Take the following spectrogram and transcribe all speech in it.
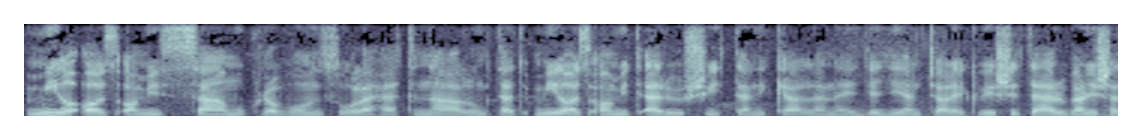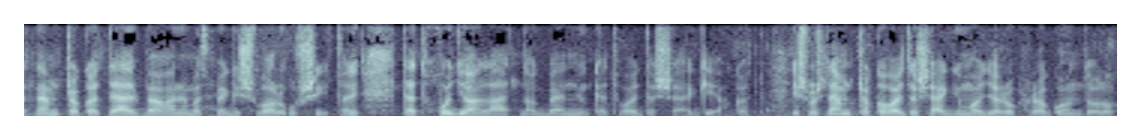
mi az, ami számukra vonzó lehet nálunk, tehát mi az, amit erősíteni kellene egy-egy ilyen cselekvési tervben, és hát nem csak a tervben, hanem azt meg is valósítani. Tehát hogyan látnak bennünket vajdaságiakat? És most nem csak a vajdasági magyarokra gondolok.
